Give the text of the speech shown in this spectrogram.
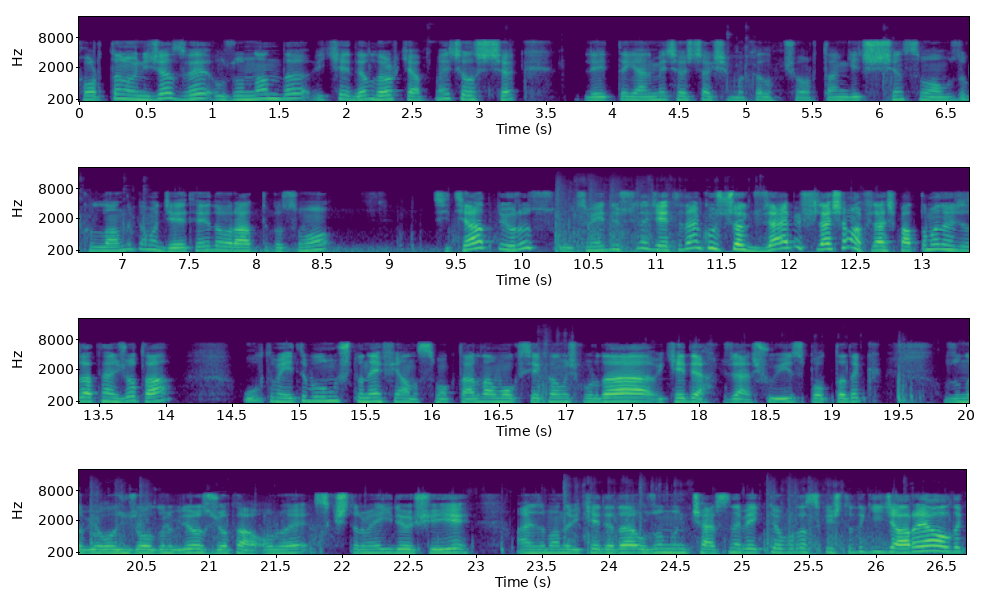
Short'tan oynayacağız ve uzundan da Vikedia lurk yapmaya çalışacak. Late'de gelmeye çalışacak şimdi bakalım. Short'tan geçiş için smoke'umuzu kullandık ama CT'ye doğru attık o smoke. City'ye atlıyoruz. Ultimate üstüne CT'den koşacak. Güzel bir flash ama flash patlamadan önce zaten Jota Ultimate'i bulmuştu. Nef yalnız smoke'lardan Vox yakalamış burada. Vikedia güzel. Şu iyi spotladık. Uzunda bir oyuncu olduğunu biliyoruz. Jota onu sıkıştırmaya gidiyor şeyi. Aynı zamanda Vikedia da uzunluğun içerisinde bekliyor. Burada sıkıştırdık. iyice araya aldık.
